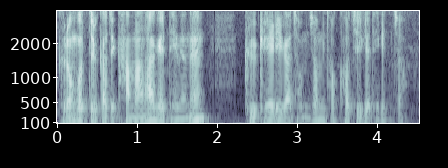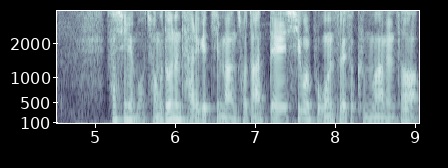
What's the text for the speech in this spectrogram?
그런 것들까지 감안하게 되면은 그 괴리가 점점 더 커지게 되겠죠. 사실 뭐 정도는 다르겠지만 저도 한때 시골 보건소에서 근무하면서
